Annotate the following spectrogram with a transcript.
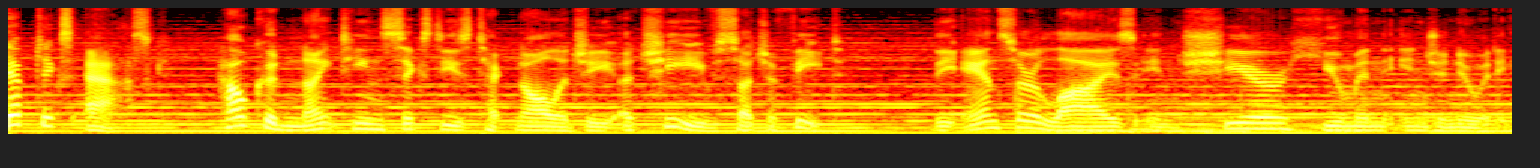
Skeptics ask, how could 1960s technology achieve such a feat? The answer lies in sheer human ingenuity.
